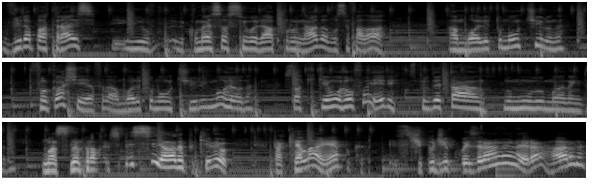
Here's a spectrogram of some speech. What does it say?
vira pra trás e ele começa assim a olhar pro nada, você fala, ó, a Molly tomou um tiro, né? Foi o que eu achei. Eu falei, ah, a Molly tomou um tiro e morreu, né? Só que quem morreu foi ele. O espírito dele tá no mundo humano ainda, né? Uma cena pra lá de especial, né? Porque, meu, pra aquela época, esse tipo de coisa era, era raro, né?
